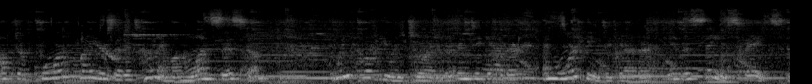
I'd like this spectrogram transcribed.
up to four players at a time on one system. We hope you enjoy living together and working together in the same space.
